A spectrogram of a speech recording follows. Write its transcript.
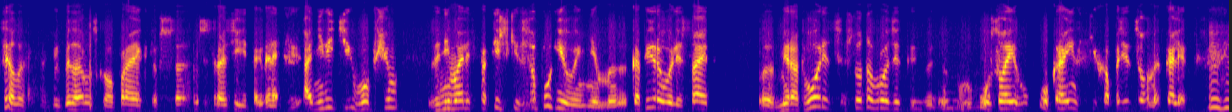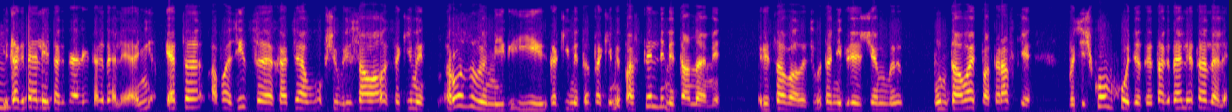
целостность белорусского проекта в Союзе с Россией и так далее, они ведь, в общем, занимались практически запугиванием, копировали сайт миротворец, что-то вроде э, у своих украинских оппозиционных коллег угу. и так далее, и так далее, и так далее. Они, эта оппозиция, хотя, в общем, рисовалась такими розовыми и какими-то такими пастельными тонами рисовалась, вот они, прежде чем бунтовать по травке, босичком ходят и так далее, и так далее.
